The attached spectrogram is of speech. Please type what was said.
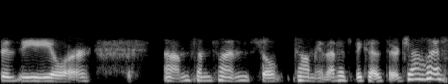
busy or, um, sometimes she'll tell me that it's because they're jealous,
